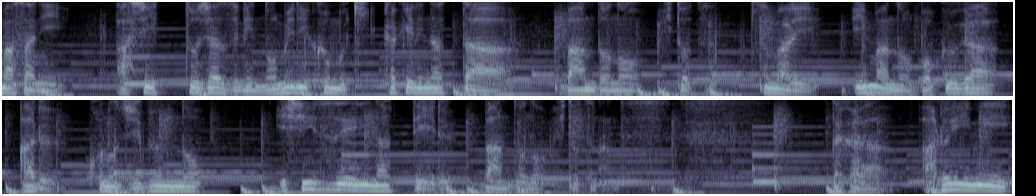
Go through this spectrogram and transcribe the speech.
まさにアシッドジャズにのめり込むきっかけになったバンドの一つ。つまり今の僕があるこの自分の礎になっているバンドの一つなんです。だからある意味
